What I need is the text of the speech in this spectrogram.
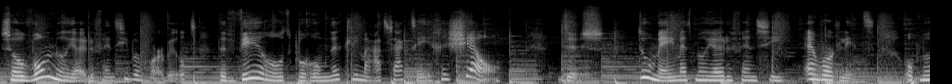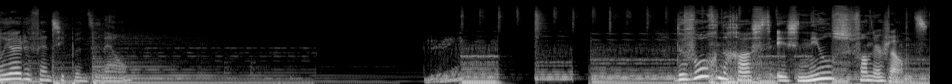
Zo won Milieudefensie bijvoorbeeld de wereldberoemde klimaatzaak tegen Shell. Dus doe mee met Milieudefensie en word lid op milieudefensie.nl. De volgende gast is Niels van der Zand.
